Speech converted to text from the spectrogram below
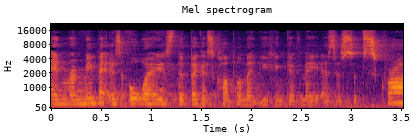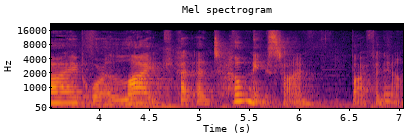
And remember, as always, the biggest compliment you can give me is a subscribe or a like. But until next time, bye for now.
